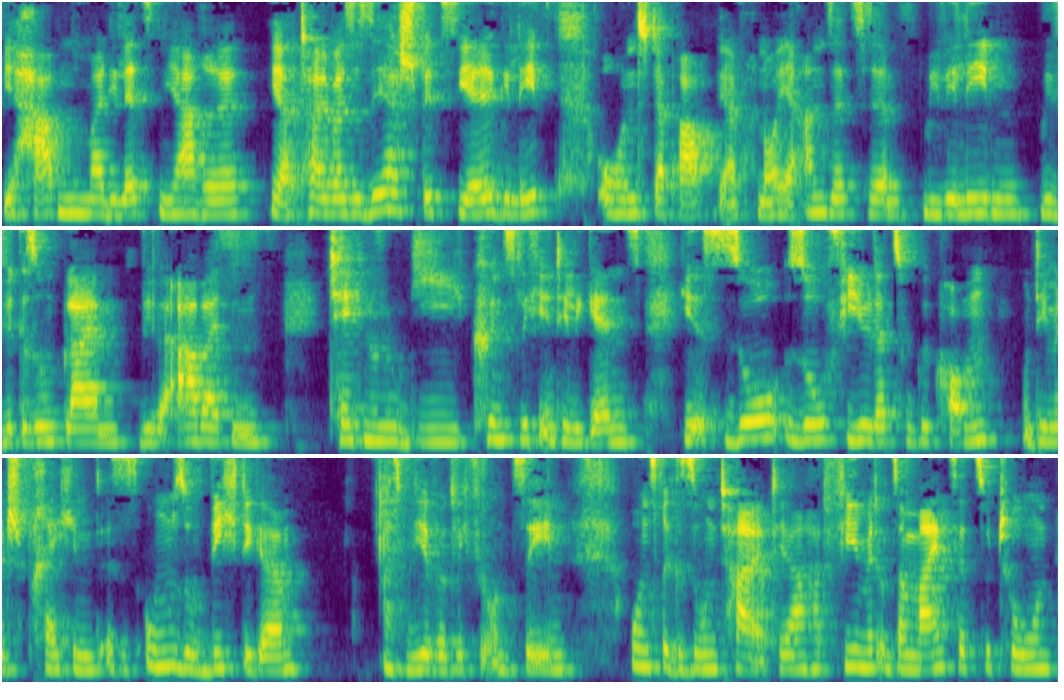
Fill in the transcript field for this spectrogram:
Wir haben nun mal die letzten Jahre ja teilweise sehr speziell gelebt und da brauchen wir einfach neue Ansätze, wie wir leben, wie wir gesund bleiben, wie wir arbeiten, Technologie, künstliche Intelligenz. Hier ist so, so viel dazu gekommen und dementsprechend ist es umso wichtiger, dass wir wirklich für uns sehen, unsere Gesundheit, ja, hat viel mit unserem Mindset zu tun,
